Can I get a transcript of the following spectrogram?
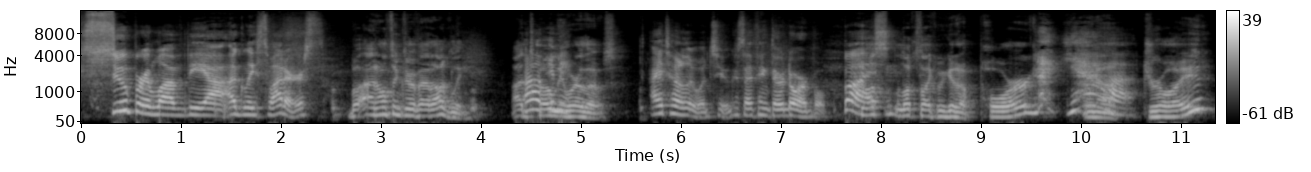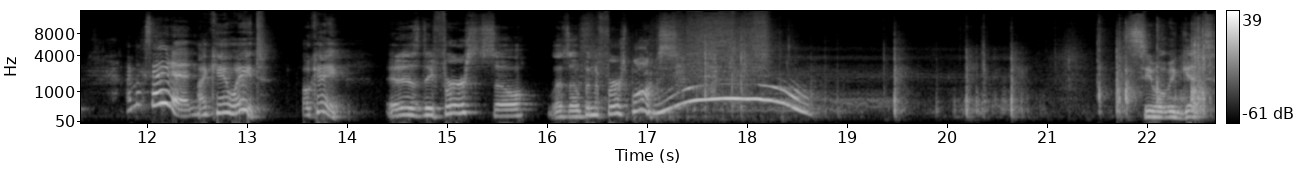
Super love the uh, ugly sweaters. But I don't think they're that ugly. I'd Oh, I totally mean- wear those. I totally would too because I think they're adorable. But Plus, looks like we get a Porg and yeah, a droid. I'm excited. I can't wait. Okay, it is the first, so let's open the first box. Woo! See what we get.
